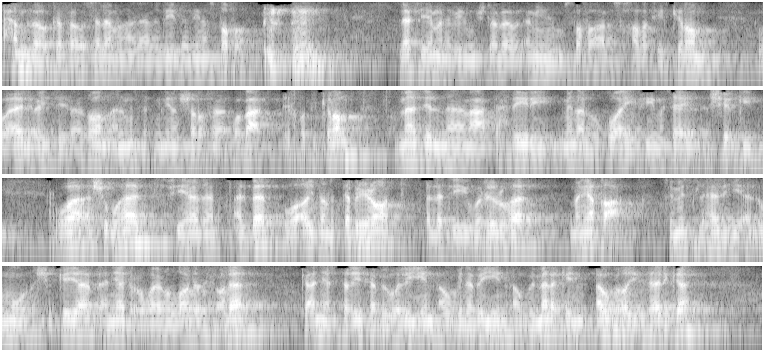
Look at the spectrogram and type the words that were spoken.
الحمد لله وكفى وسلام على نبي الذين اصطفى. لا سيما النبي المجتبى والأمين المصطفى على صحابته الكرام وآل بيته العظام المستكملين الشرف. وبعد إخوة الكرام ما زلنا مع التحذير من الوقوع في مسائل الشرك والشبهات في هذا الباب وأيضا التبريرات التي يبررها من يقع في مثل هذه الأمور الشركية بأن يدعو غير الله جل وعلا كأن يستغيث بولي أو بنبي أو بملك أو بغير ذلك.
